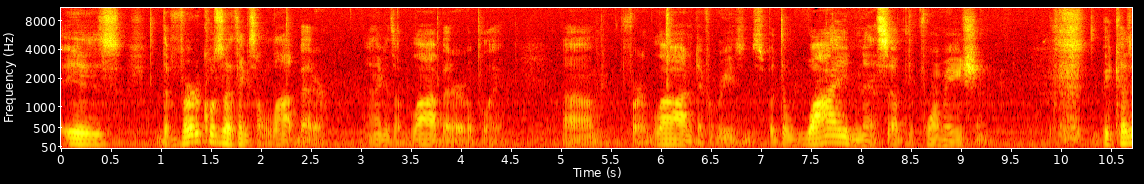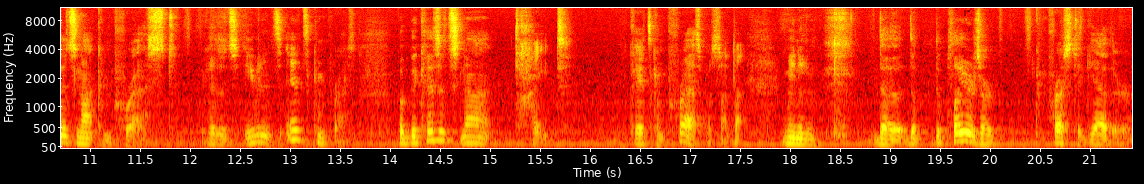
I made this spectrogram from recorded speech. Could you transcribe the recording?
is the verticals. I think is a lot better. I think it's a lot better of a play. Um, for a lot of different reasons. But the wideness of the formation, because it's not compressed, because it's even it's it's compressed, but because it's not tight. Okay, it's compressed, but it's not tight. Meaning, the the, the players are compressed together,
